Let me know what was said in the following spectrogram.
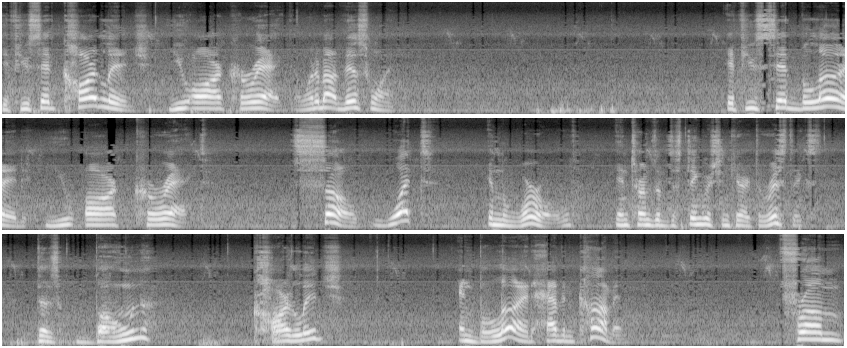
If you said cartilage, you are correct. And what about this one? If you said blood, you are correct. So, what in the world, in terms of distinguishing characteristics, does bone, cartilage, and blood have in common? From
